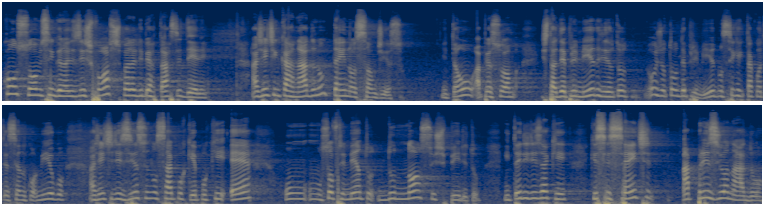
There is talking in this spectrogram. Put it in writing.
consome-se em grandes esforços para libertar-se dele. A gente encarnado não tem noção disso. Então, a pessoa está deprimida e diz: eu tô, Hoje eu estou deprimido, não sei o que está acontecendo comigo. A gente diz isso e não sabe por quê, porque é um, um sofrimento do nosso espírito. Então, ele diz aqui que se sente aprisionado.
